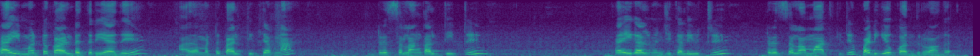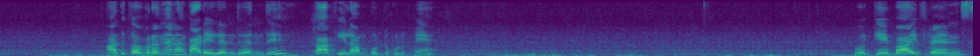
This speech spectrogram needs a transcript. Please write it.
டை மட்டும் கழட்ட தெரியாது. அதை மட்டும் கழட்டிட்டோம்னா ட்ரெஸ் எல்லாம் கழட்டிட்டு கை கால் மிஞ்சி கழுவிட்டு ட்ரெஸ் எல்லாம் மாற்றிக்கிட்டு படிக்க உட்காந்துருவாங்க. அதுக்கப்புறம் தான் நான் கடையிலேருந்து வந்து காஃபிலாம் போட்டு கொடுப்பேன். ஓகே பாய் ஃப்ரெண்ட்ஸ்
